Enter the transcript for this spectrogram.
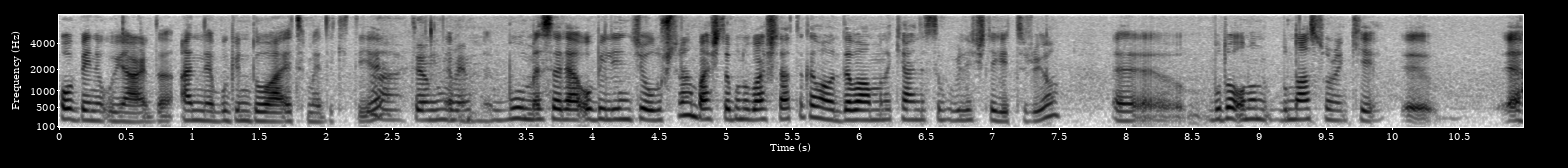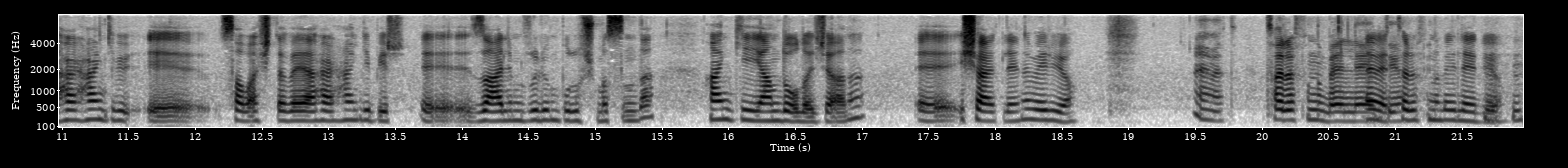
O beni uyardı. Anne bugün dua etmedik diye. Ha, canım E, benim. Bu mesela o bilinci oluşturan başta bunu başlattık ama devamını kendisi bu bilinçle getiriyor. E, bu da onun bundan sonraki e, e, herhangi bir e, savaşta veya herhangi bir e, zalim zulüm buluşmasında hangi yanda olacağını e, işaretlerini veriyor. Evet, tarafını belli Evet ediyor. tarafını belli ediyor. Hı hı.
